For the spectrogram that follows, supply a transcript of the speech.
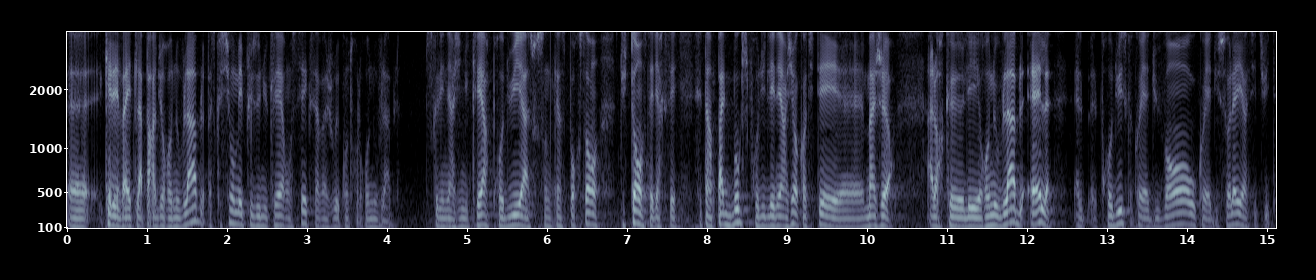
Euh, quelle va être la part du renouvelable? Parce que si on met plus de nucléaire, on sait que ça va jouer contre le renouvelable. Parce que l'énergie nucléaire produit à 75% du temps, c'est-à-dire que c'est un paquebot qui produit de l'énergie en quantité euh, majeure. Alors que les renouvelables, elles, elles, elles, produisent que quand il y a du vent ou quand il y a du soleil, ainsi de suite.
